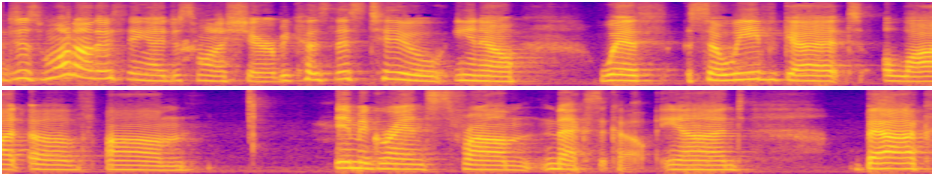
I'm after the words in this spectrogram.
just one other thing I just want to share because this too, you know, with so we've got a lot of um, immigrants from Mexico, and back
